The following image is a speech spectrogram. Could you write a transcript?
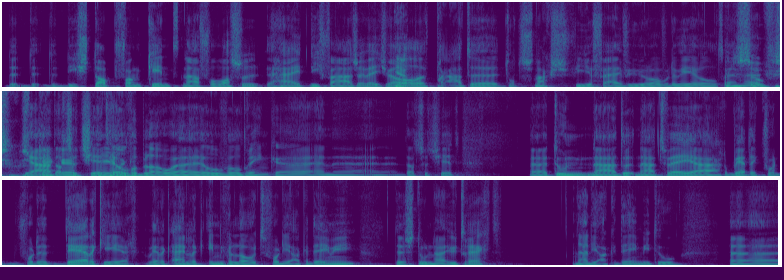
de, de, de- die stap van kind naar volwassenheid, die fase, weet je wel. Praten tot s'nachts vier, vijf uur over de wereld. En, eh, ja, dat soort shit. Heel veel blowen, heel veel drinken en, eh, en dat soort shit. Eh, toen, na, na twee jaar, werd ik voor, voor de derde keer werd ik eindelijk ingelood voor die academie. Dus toen naar Utrecht, naar die academie toe. Eh,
